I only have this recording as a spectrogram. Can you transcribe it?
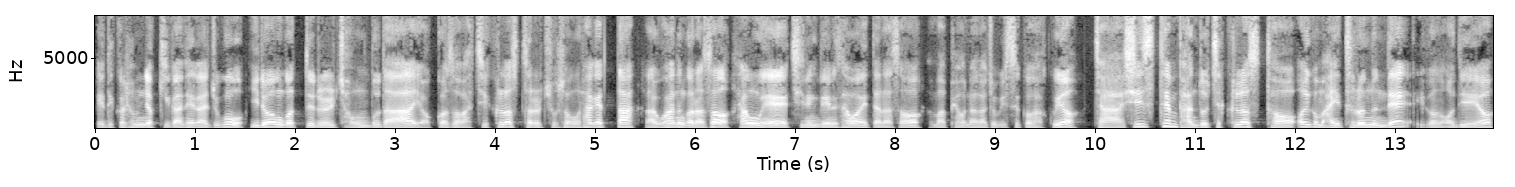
메디컬 협력기관 해가지고 이런 것들을 전부 다 엮어서 같이 클러스터를 조성을 하겠다라고 하는 거라서 향후에 진행되는 상황에 따라서 아마 변화가 좀 있을 것 같고요. 자, 시스템 반도체 클러스터. 어, 이거 많이 들었는데 이건 어디예요?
